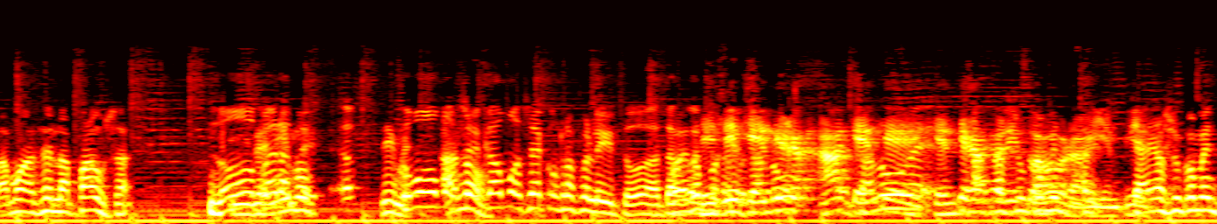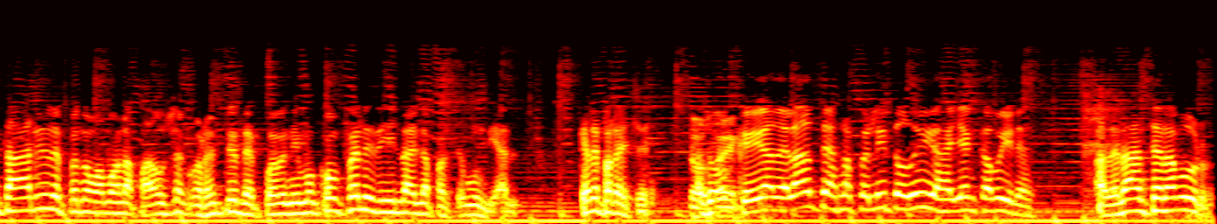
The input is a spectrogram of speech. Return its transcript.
Vamos a hacer la pausa. No, espérate. Eh. ¿Cómo vamos, Ah, a hacer, vamos a hacer con Rafaelito? Bueno, Sí, que ah, que- que- que entre haga su Rafaelito ahora comentario, y Que haga su comentario y después nos vamos a la pausa, correcto, y después venimos con Félix Isla y la pasión mundial. ¿Qué le parece? Ok, adelante a Rafaelito Díaz allá en cabina. Adelante, Labur.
